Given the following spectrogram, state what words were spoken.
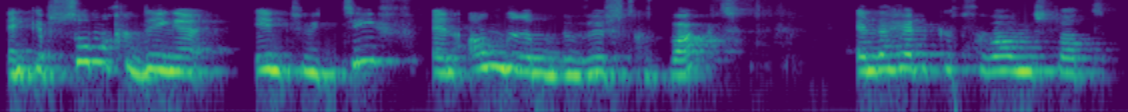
En ik heb sommige dingen intuïtief en andere bewust gepakt. En daar heb ik er gewoon eens wat,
